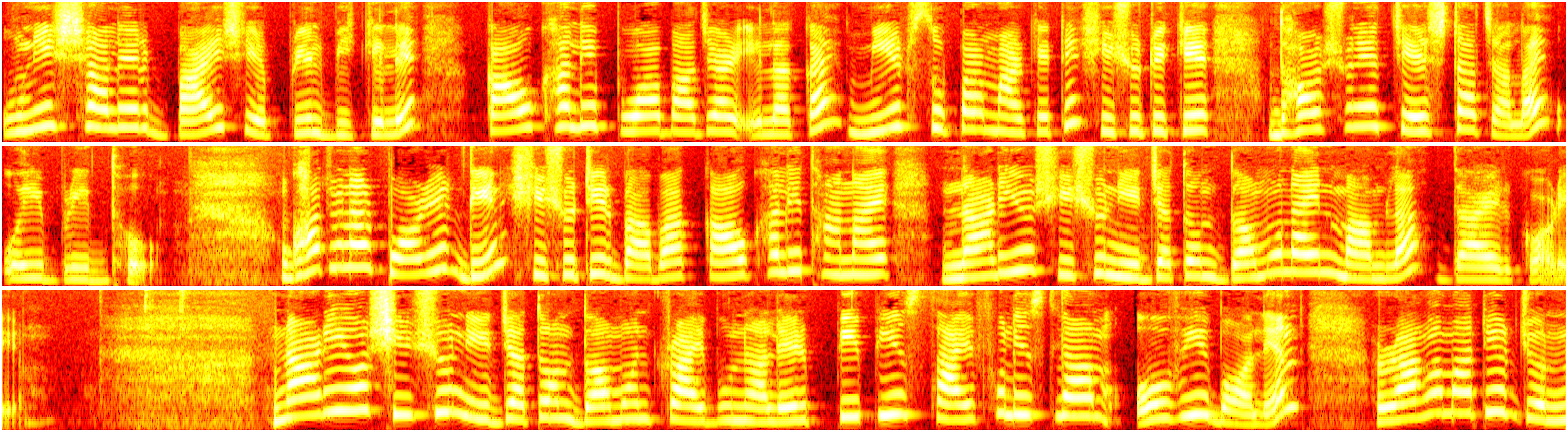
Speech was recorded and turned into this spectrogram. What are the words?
উনিশ সালের বাইশ এপ্রিল বিকেলে কাউখালী পোয়া বাজার এলাকায় মির সুপার মার্কেটে শিশুটিকে ধর্ষণের চেষ্টা চালায় ওই বৃদ্ধ। ঘটনার পরের দিন শিশুটির বাবা কাউখালী থানায় নারী ও শিশু নির্যাতন দমন আইন মামলা দায়ের করে। নারী ও শিশু নির্যাতন দমন ট্রাইব্যুনালের পিপি সাইফুল ইসলাম ওভি বলেন রাঙামাটির জন্য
